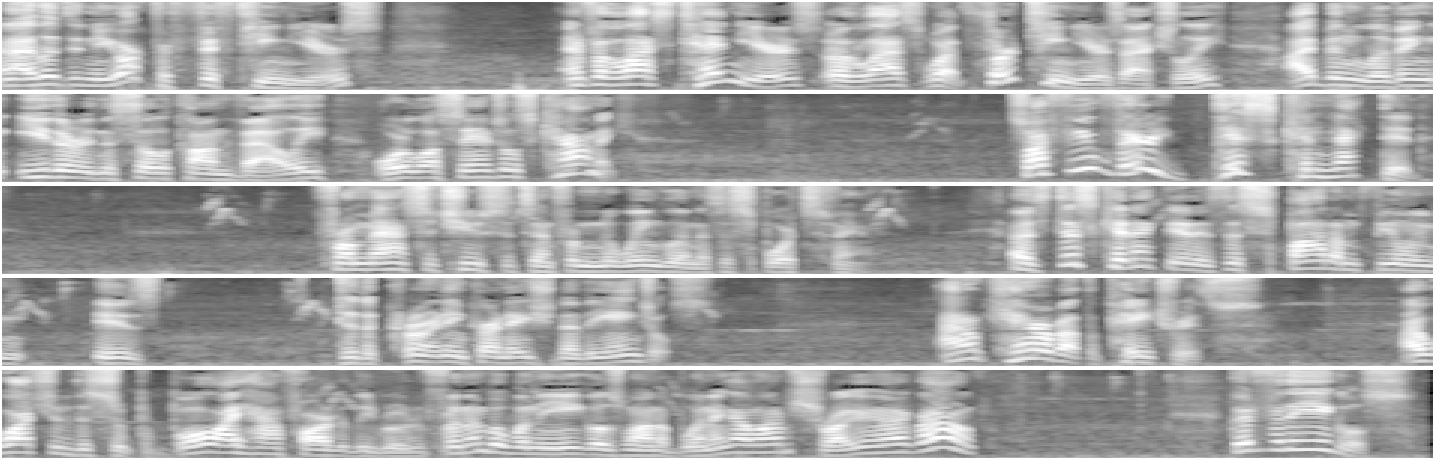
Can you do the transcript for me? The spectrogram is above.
And I lived in New York for 15 years. And for the last 10 years, or the last, what, 13 years actually, I've been living either in the Silicon Valley or Los Angeles County. So I feel very disconnected from Massachusetts and from New England as a sports fan. As disconnected as this spot I'm feeling is to the current incarnation of the Angels. I don't care about the Patriots. I watched them the Super Bowl. I half heartedly rooted for them, but when the Eagles wound up winning, I wound up shrugging like, well, good for the Eagles.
